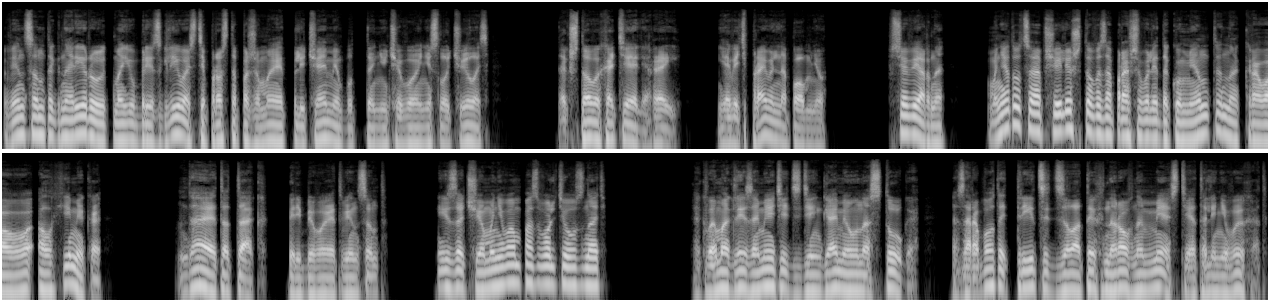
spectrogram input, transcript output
Винсент игнорирует мою брезгливость и просто пожимает плечами, будто ничего и не случилось. «Так что вы хотели, Рэй? Я ведь правильно помню?» «Все верно. Мне тут сообщили, что вы запрашивали документы на кровавого алхимика». «Да, это так», — перебивает Винсент. «И зачем они вам, позвольте узнать?» «Как вы могли заметить, с деньгами у нас туго. Заработать 30 золотых на ровном месте — это ли не выход?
